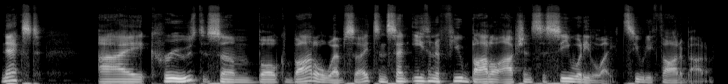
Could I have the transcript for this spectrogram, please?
Next, I cruised some bulk bottle websites and sent Ethan a few bottle options to see what he liked, see what he thought about them.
